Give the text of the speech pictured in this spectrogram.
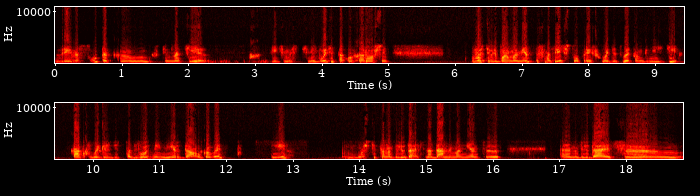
время суток, э, в темноте видимость не будет такой хорошей. Вы можете в любой момент посмотреть, что происходит в этом гнезде как выглядит подводный мир Даугавы, и можете понаблюдать. На данный момент э, наблюдается, э,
